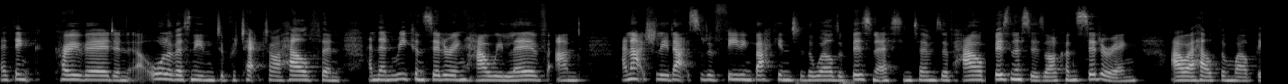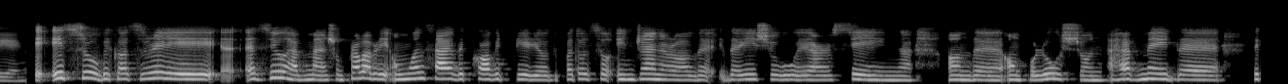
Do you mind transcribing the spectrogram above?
I think, COVID and all of us needing to protect our health and, and then reconsidering how we live and and actually, that's sort of feeding back into the world of business in terms of how businesses are considering our health and well being. It's true because, really, uh, as you have mentioned, probably on one side, the COVID period, but also in general, the, the issue we are seeing uh, on the on pollution have made the, the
